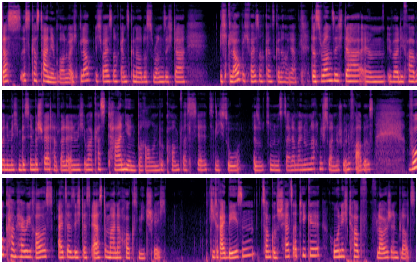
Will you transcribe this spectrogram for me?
Das ist Kastanienbraun, weil ich glaube, ich weiß noch ganz genau, dass Ron sich da, ich glaube, ich weiß noch ganz genau, ja, dass Ron sich da ähm, über die Farbe nämlich ein bisschen beschwert hat, weil er nämlich immer Kastanienbraun bekommt, was ja jetzt nicht so, also zumindest seiner Meinung nach nicht so eine schöne Farbe ist. Wo kam Harry raus, als er sich das erste Mal nach Hogsmeade schlich? Die drei Besen, Zonkos Scherzartikel, Honigtopf, Flourish in Blots.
